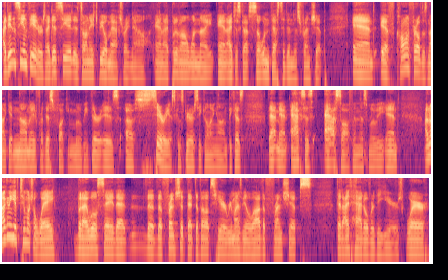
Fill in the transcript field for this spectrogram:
I didn't see in theaters. I did see it. It's on HBO Max right now, and I put it on one night, and I just got so invested in this friendship. And if Colin Farrell does not get nominated for this fucking movie, there is a serious conspiracy going on because that man acts his ass off in this movie. And I'm not going to give too much away, but I will say that the the friendship that develops here reminds me of a lot of the friendships that I've had over the years, where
